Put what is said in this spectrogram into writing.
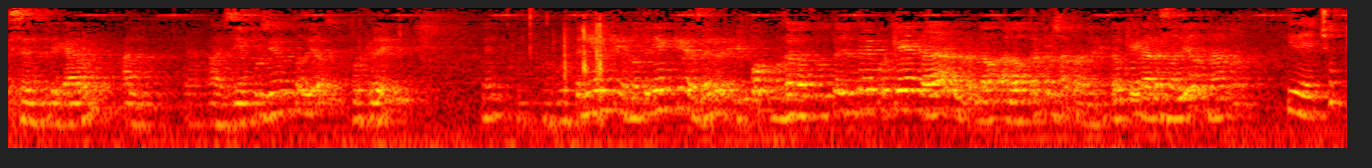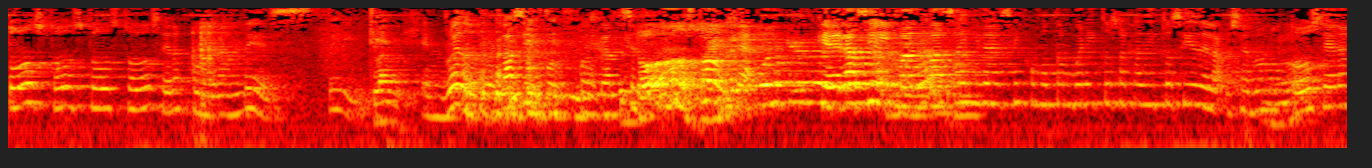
se, entregaron al, al 100% a Dios, porque ¿eh? no, tenían que, no tenían que hacer hip hop, o sea, no, no tenía por qué agradar a la, a la otra persona, tengo que agradar a Dios, nada más. Y de hecho todos, todos, todos, todos eran con grandes eh, Claro. enredos, ¿verdad? Sí, con, con grandes. Todos, Todos. O sea, bueno que- que era así, el man vas a ir así como tan bonito sacadito así de la, o sea, no, no, todos eran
